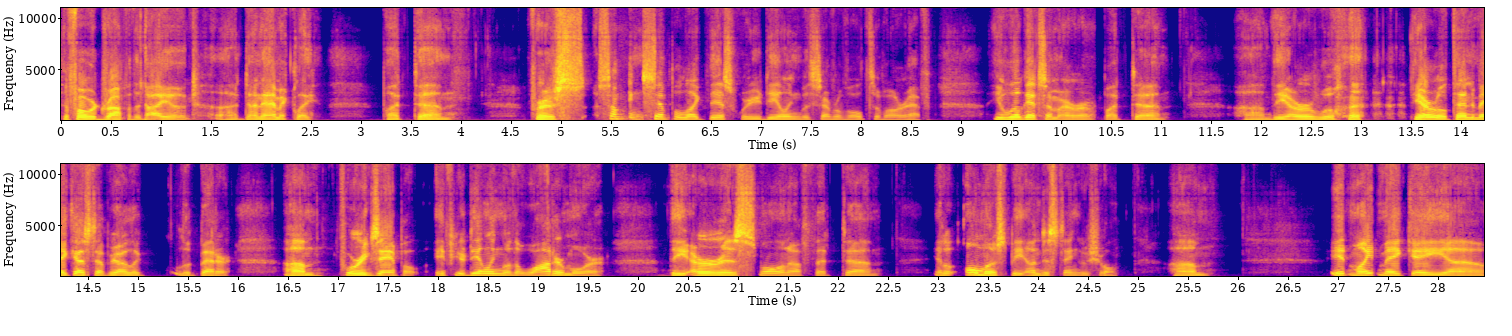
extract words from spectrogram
the forward drop of the diode uh, dynamically. But um, for something simple like this, where you're dealing with several volts of RF, you will get some error, but uh, um, the error will the error will tend to make SWR look look better. Um, for example, if you're dealing with a water Watermore, the error is small enough that uh, it'll almost be undistinguishable. Um, it might make a uh,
